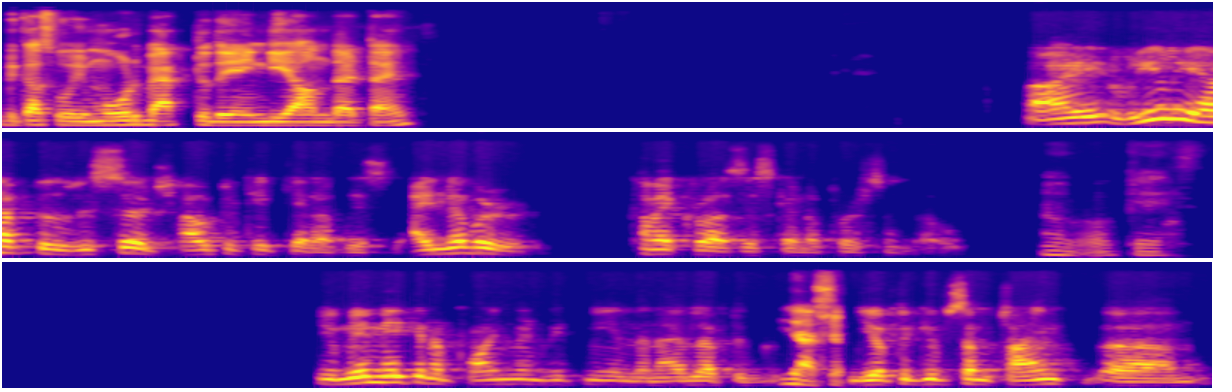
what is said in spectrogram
because we moved back to the India on that time. I really have to research how to take care of this. I never come across this kind of person though. Oh, okay. You may make an appointment with me, and then I will have to. Yeah, sure. You have to give some time. Um,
